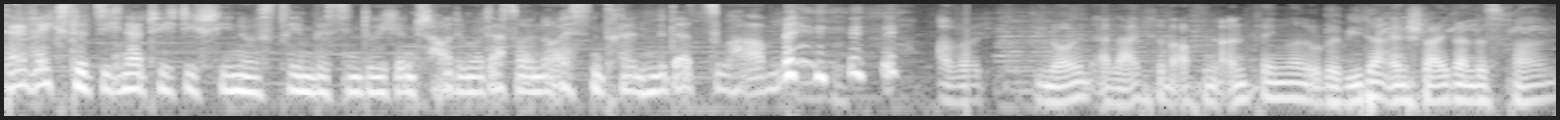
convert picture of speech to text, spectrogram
da wechselt sich natürlich die Skiindustrie ein bisschen durch und schaut immer, dass wir einen neuesten Trend mit dazu haben. Aber die neuen erleichtern auch den Anfängern oder Wiedereinsteigern das Fahren?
